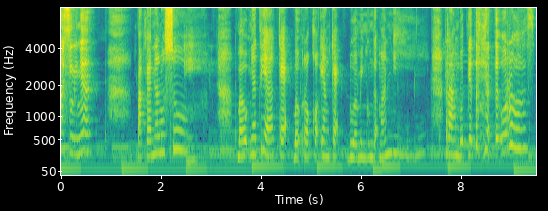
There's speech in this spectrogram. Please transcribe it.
Aslinya pakaiannya lusuh. Eh. Baunya tuh ya kayak bau rokok yang kayak dua minggu nggak mandi. Rambutnya tuh nggak keurus.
